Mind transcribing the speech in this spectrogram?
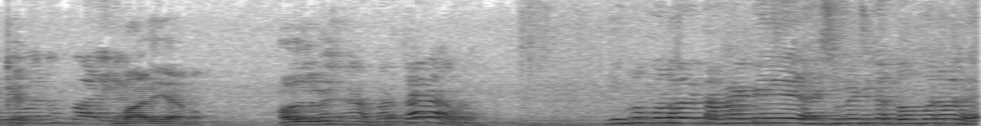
ಓಕೆ ಬಾಳಿಯಾನು. ಹೌದಲ್ವಿ? ಬರ್ತಾರ ಇಬ್ರು ಕೂಡ ಹೋಗಿ ಟಮಾಟಿ ಹಸಿಮೆಣಸಿಕಾಯಿ ತೊಗೊಂಬರೋರೆ.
